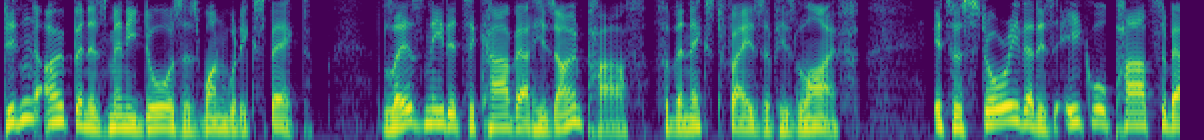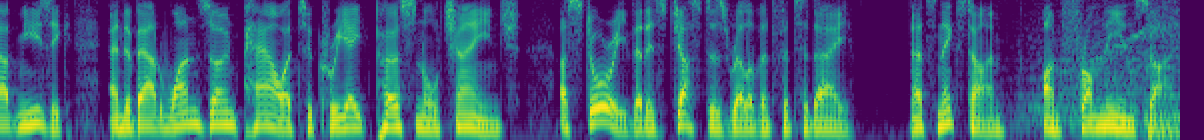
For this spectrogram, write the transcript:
didn't open as many doors as one would expect. Les needed to carve out his own path for the next phase of his life. It's a story that is equal parts about music and about one's own power to create personal change. A story that is just as relevant for today. That's next time on From the Inside.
